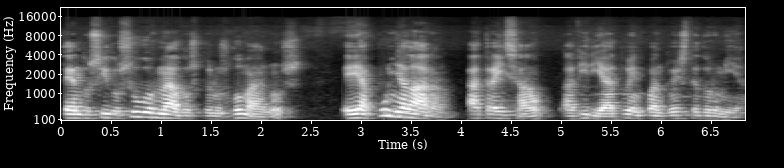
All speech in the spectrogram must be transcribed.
tendo sido subornados pelos romanos, e apunhalaram a traição a Viriato enquanto este dormia.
